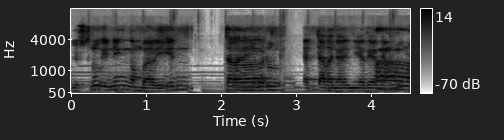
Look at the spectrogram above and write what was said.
justru ini ngembaliin cara nyanyi gue dulu cara nyanyi Rian yang dulu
